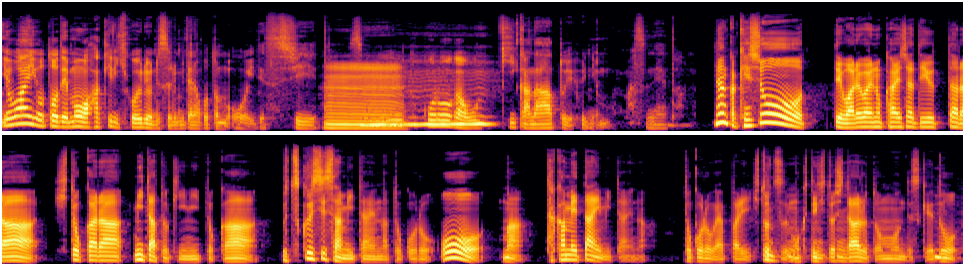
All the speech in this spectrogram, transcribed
弱い音でもはっきり聞こえるようにするみたいなことも多いですしそういうところが大きいかなというふうに思いますね。なんか化粧って我々の会社で言ったら人から見た時にとか美しさみたいなところをまあ高めたいみたいなところがやっぱり一つ目的としてあると思うんですけど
